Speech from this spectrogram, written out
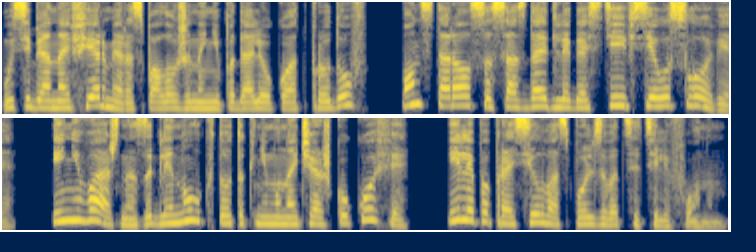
У себя на ферме, расположенной неподалеку от прудов, он старался создать для гостей все условия, и неважно, заглянул кто-то к нему на чашку кофе или попросил воспользоваться телефоном.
